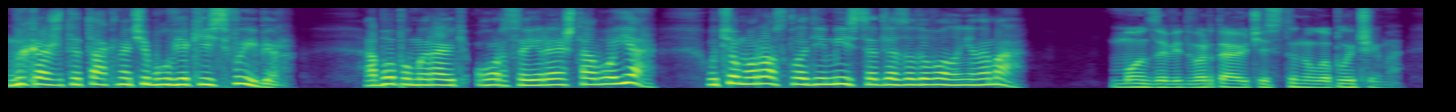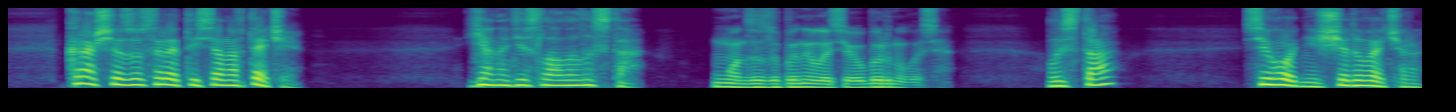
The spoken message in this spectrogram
Ви кажете так, наче був якийсь вибір. Або помирають Орса і решта, або я. У цьому розкладі місця для задоволення нема. Монза, відвертаючись, стинула плечима. Краще зосередьтеся на втечі. Я надіслала листа. Монза зупинилася і обернулася. Листа? Сьогодні, ще до вечора,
